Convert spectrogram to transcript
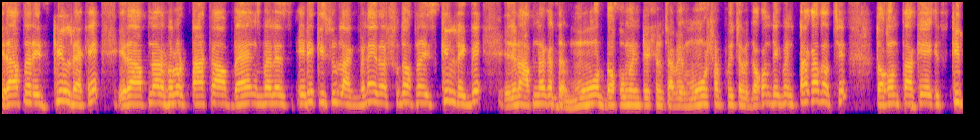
এরা আপনার স্কিল দেখে এরা আপনার হলো টাকা ব্যাংক ব্যালেন্স এটা কিছু লাগবে না এরা শুধু আপনার স্কিল দেখবে এই জন্য আপনার কাছে মোর ডকুমেন্টেশন চাবে মোর সবকিছু চাবে। যখন দেখবেন টাকা যাচ্ছে তখন তাকে স্কিপ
